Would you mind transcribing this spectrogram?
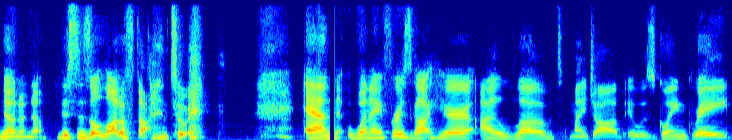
no no no. This is a lot of thought into it. And when I first got here, I loved my job. It was going great.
